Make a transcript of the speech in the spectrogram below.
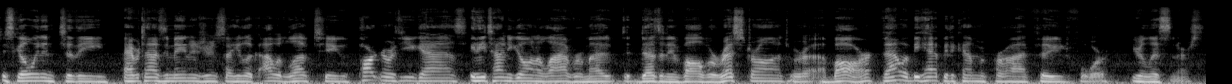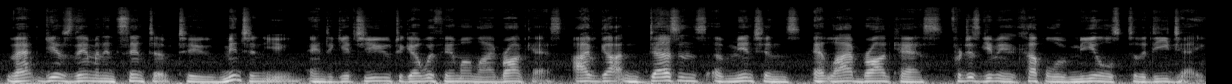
Just go in into the advertising manager and say, hey, look, I would love to partner with you guys. Anytime you go on a live remote that doesn't involve a restaurant or a bar, that would be happy to come and provide food for your listeners. That gives them an incentive to mention you and to get you to go with them on live broadcasts. I've gotten dozens of mentions at live broadcasts for just giving a couple of meals to the DJ.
